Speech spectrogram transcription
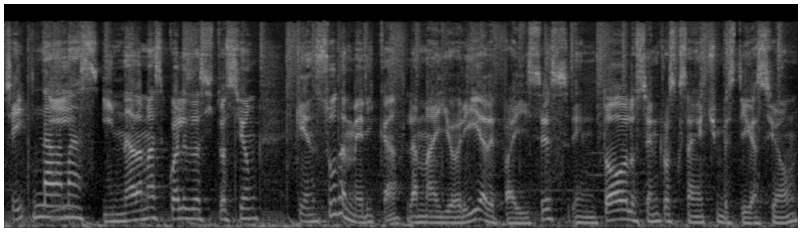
¿sí? Nada más. Y nada más, ¿cuál es la situación? Que en Sudamérica, la mayoría de países, en todos los centros que se han hecho investigación,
